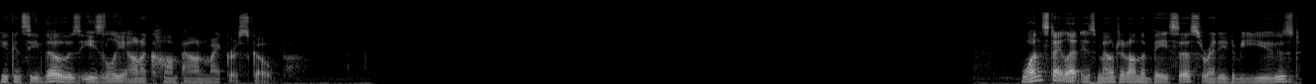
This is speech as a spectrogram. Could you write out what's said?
You can see those easily on a compound microscope. One stylet is mounted on the basis, ready to be used,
